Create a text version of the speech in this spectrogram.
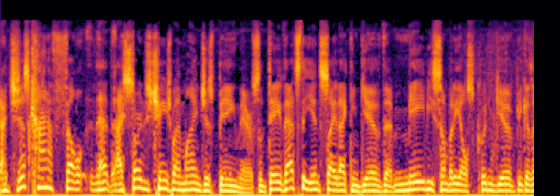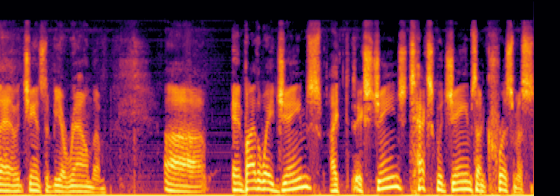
I just kind of felt that I started to change my mind just being there. So, Dave, that's the insight I can give that maybe somebody else couldn't give because I have a chance to be around them. Uh, and by the way, James, I exchanged text with James on Christmas.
